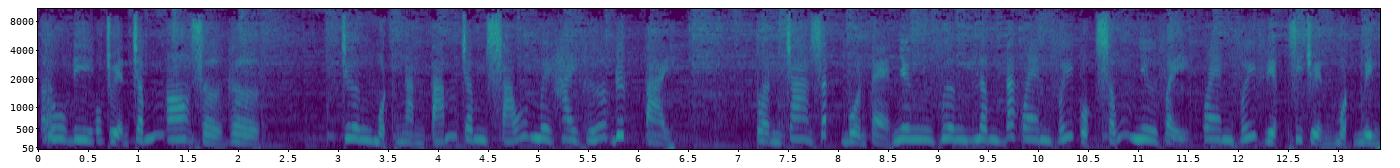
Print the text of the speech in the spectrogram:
audiochuyện.org Chương 1862 Hứa Đức Tài Tuần tra rất buồn tẻ nhưng Vương Lâm đã quen với cuộc sống như vậy, quen với việc di chuyển một mình.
